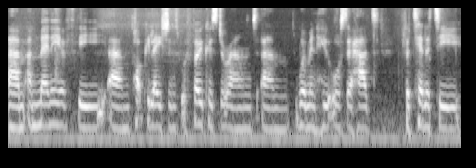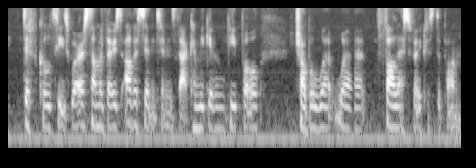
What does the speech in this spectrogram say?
Um, and many of the um, populations were focused around um, women who also had fertility difficulties, whereas some of those other symptoms that can be given people trouble were, were far less focused upon.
